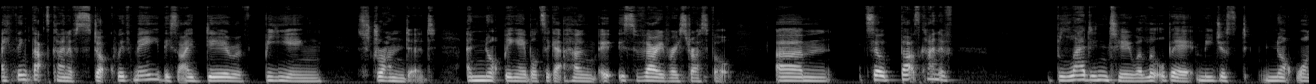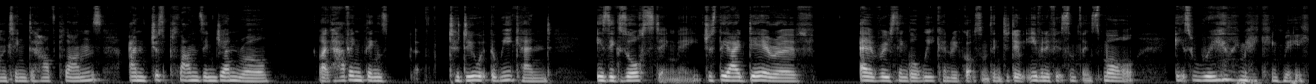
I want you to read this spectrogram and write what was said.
I think that's kind of stuck with me this idea of being stranded and not being able to get home. It's very very stressful. Um so that's kind of bled into a little bit me just not wanting to have plans and just plans in general, like having things to do at the weekend is exhausting me. Just the idea of every single weekend we've got something to do, even if it's something small, it's really making me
